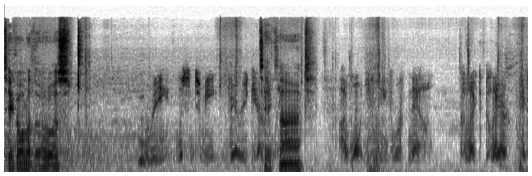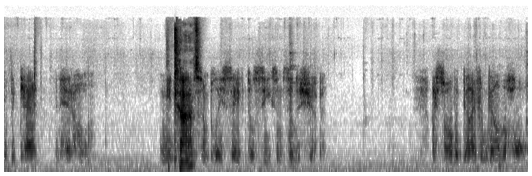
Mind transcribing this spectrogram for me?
Take all of those. Marie, listen to me very carefully. Take that. I want you to leave work now. Collect Claire, pick up the cat, and head home. We need cat? to someplace safe till Seegson send a ship. I saw the guy from down the hall.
